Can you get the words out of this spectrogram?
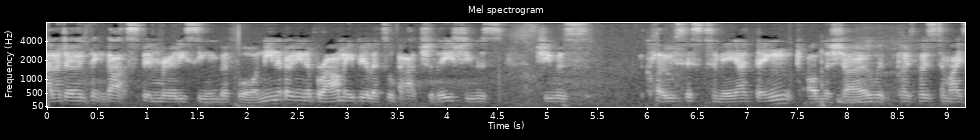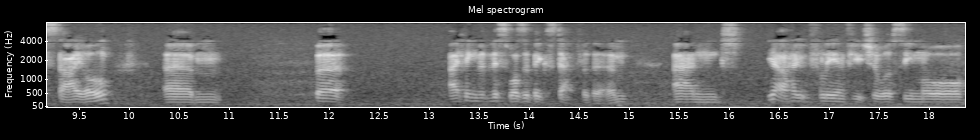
and I don't think that's been really seen before. Nina Bo'nina Brown, maybe a little bit actually. She was she was closest to me, I think, on the show, with closest to my style. Um, but I think that this was a big step for them, and yeah, hopefully in future we'll see more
